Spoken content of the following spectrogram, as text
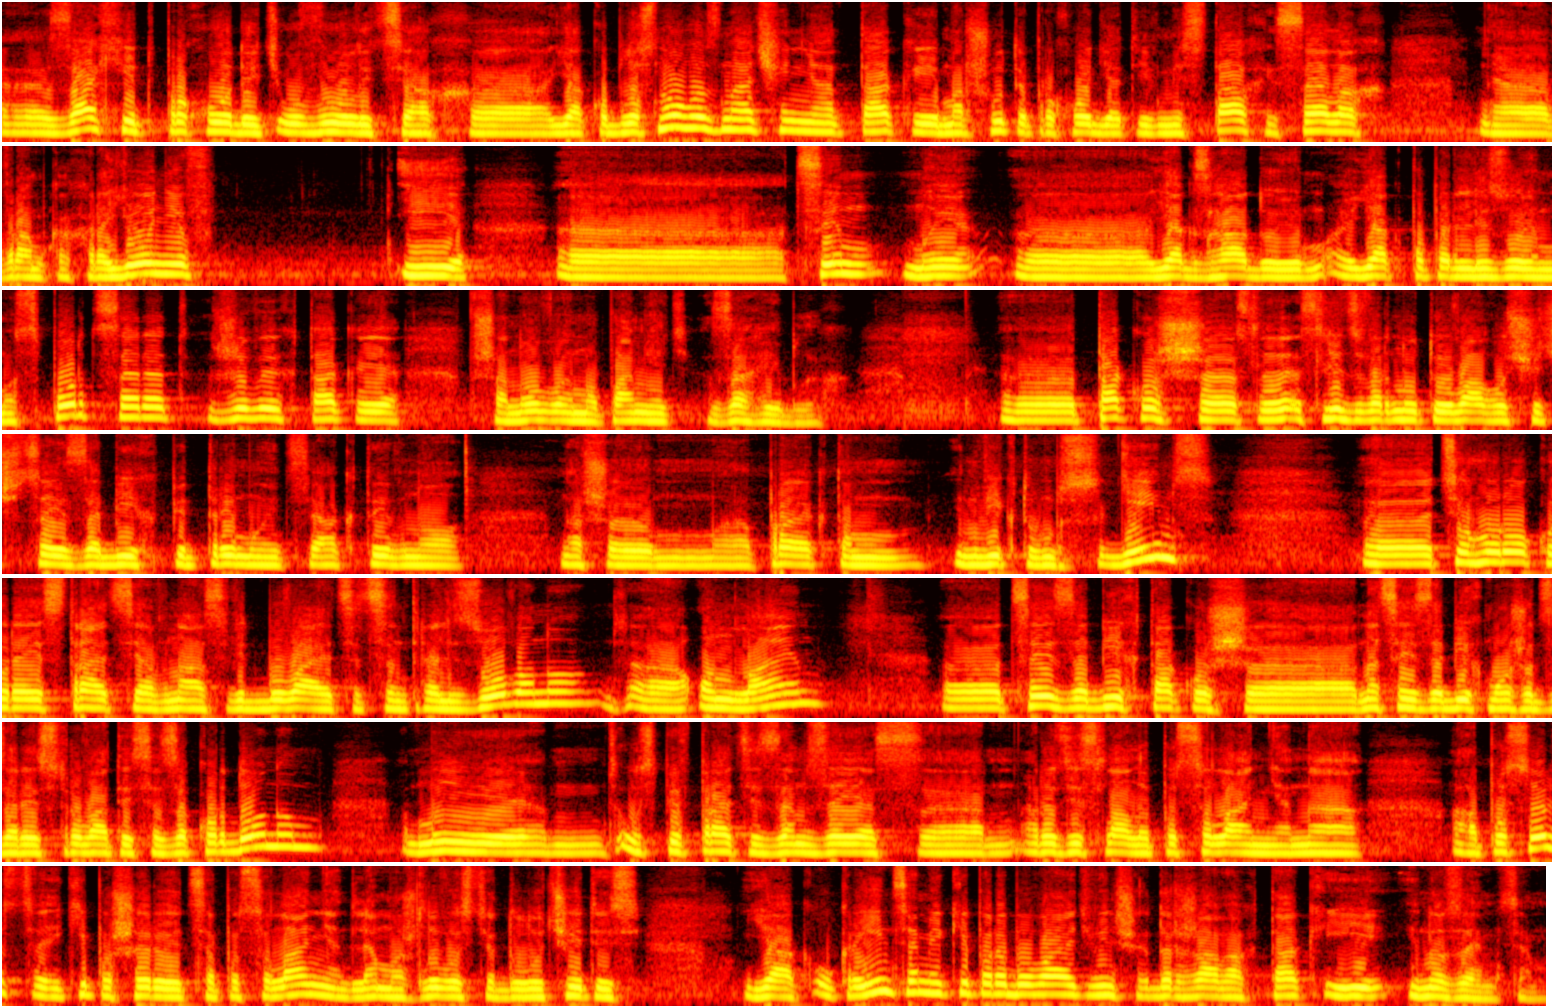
Е, Захід проходить у вулицях е, як обласного значення, так і маршрути проходять і в містах, і селах е, в рамках районів. І е, цим ми е, як згадуємо, як популяризуємо спорт серед живих, так і вшановуємо пам'ять загиблих. Е, Також е, слід звернути увагу, що цей забіг підтримується активно нашим е, проектом Invictus Games. Е, Цього року реєстрація в нас відбувається централізовано е, онлайн. Е, Цей забіг також е, на цей забіг можуть зареєструватися за кордоном. Ми у співпраці з МЗС е, розіслали посилання на посольства, які поширюються посилання для можливості долучитись як українцям, які перебувають в інших державах, так і іноземцям.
